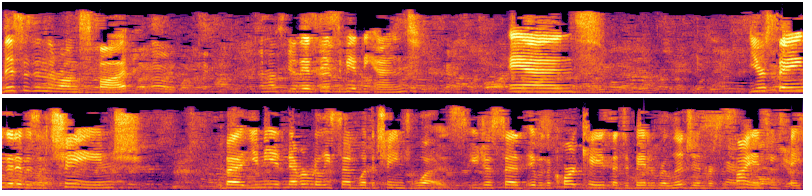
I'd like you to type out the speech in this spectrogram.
this is in the wrong spot. Oh. It has to be. This needs to be at the end. And you're saying that it was a change, but you need, never really said what the change was. You just said it was a court case that debated religion versus science. You say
